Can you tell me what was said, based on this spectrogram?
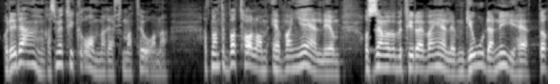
Och det är det andra som jag tycker om med reformatorerna. Att man inte bara talar om evangelium och så säger man vad betyder evangelium? Goda nyheter.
